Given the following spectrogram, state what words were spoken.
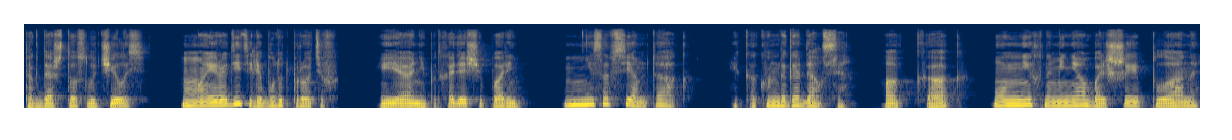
«Тогда что случилось?» «Мои родители будут против». «Я неподходящий парень». «Не совсем так». И как он догадался? «А как?» «У них на меня большие планы».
